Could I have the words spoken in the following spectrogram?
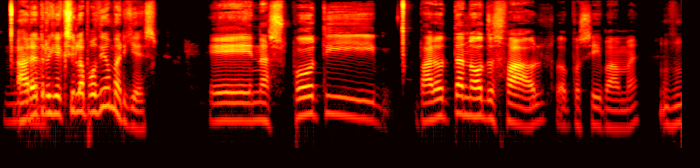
Ναι. Άρα έτρωγε ξύλο από δύο μεριές. Ε, να σου πω ότι παρότι ήταν όντως φάουλ, όπως είπαμε, Μμμ.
